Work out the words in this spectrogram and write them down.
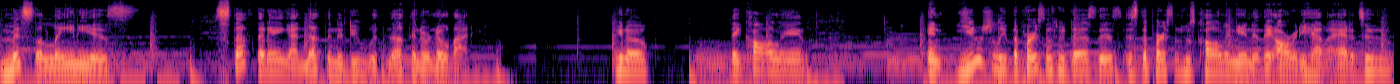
miscellaneous stuff that ain't got nothing to do with nothing or nobody. You know, they call in, and usually the person who does this is the person who's calling in and they already have an attitude.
